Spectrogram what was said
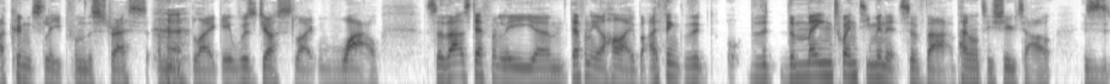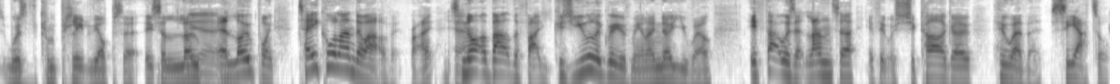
I couldn't sleep from the stress and like it was just like wow. So that's definitely um, definitely a high. But I think the the the main twenty minutes of that penalty shootout is was completely the opposite. It's a low Yeah. a low point. Take Orlando out of it, right? It's not about the fact because you'll agree with me, and I know you will. If that was Atlanta, if it was Chicago, whoever, Seattle,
